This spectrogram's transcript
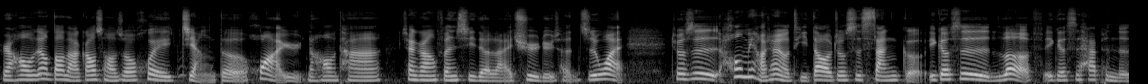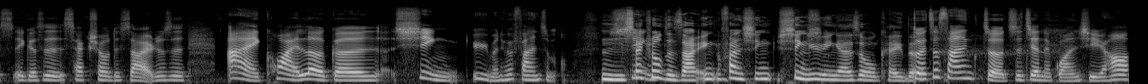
然后让到达高潮的时候会讲的话语，然后他像刚刚分析的来去旅程之外。就是后面好像有提到，就是三个，一个是 love，一个是 happiness，一个是 sexual desire，就是爱、快乐跟性欲嘛？你会翻什么？嗯，sexual desire 应犯性性欲应该是 OK 的。对，这三者之间的关系，然后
